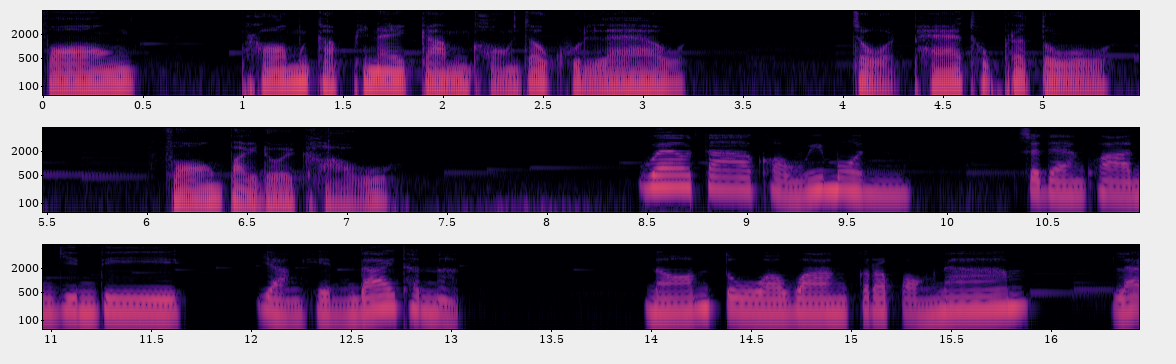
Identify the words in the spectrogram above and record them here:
ฟ้อง พร้อมกับพินัยกรรมของเจ้าคุณแล้ว โจทย์แพ้ทุกประตู ฟ้องไปโดยเขา แววตาของวิมลแสดงความยินดีอย่างเห็นได้ถนัด น้อมตัววางกระป๋องน้ำและ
